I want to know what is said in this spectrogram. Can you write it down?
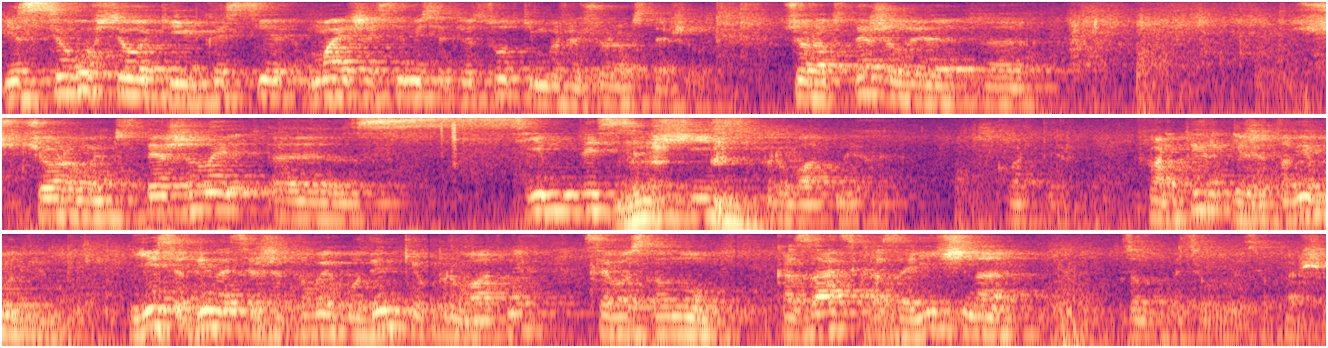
Із цього всього кількості майже 70% ми вже вчора обстежили. Вчора обстежили, е, вчора ми обстежили е, 76 приватних квартир. Квартир і житлові будинки. Є 11 житлових будинків приватних. Це в основному Казацька, Зарічна, забула цю вулицю перша.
